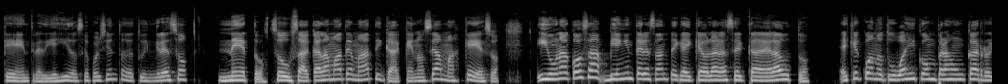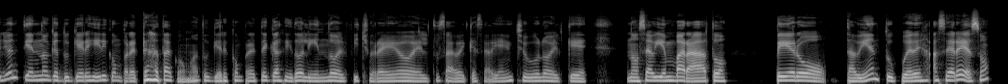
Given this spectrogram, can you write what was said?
que entre 10 y 12% de tu ingreso neto. So, saca la matemática, que no sea más que eso. Y una cosa bien interesante que hay que hablar acerca del auto es que cuando tú vas y compras un carro, yo entiendo que tú quieres ir y comprarte la Tacoma, tú quieres comprarte el cajito lindo, el fichureo, el, tú sabes, que sea bien chulo, el que no sea bien barato, pero está bien, tú puedes hacer eso,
